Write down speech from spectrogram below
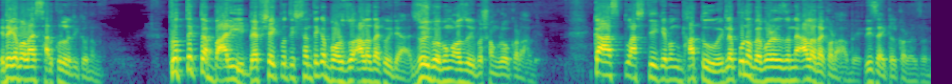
এটাকে বলা হয় সার্কুলার ইকোনমি প্রত্যেকটা বাড়ি ব্যবসায়িক প্রতিষ্ঠান থেকে বর্জ্য আলাদা কইরা জৈব এবং অজৈব সংগ্রহ করা হবে। কাঁচ, প্লাস্টিক এবং ধাতু, এগুলো পুনর্ব্যবহারের জন্য আলাদা করা হবে রিসাইকেল করার জন্য।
